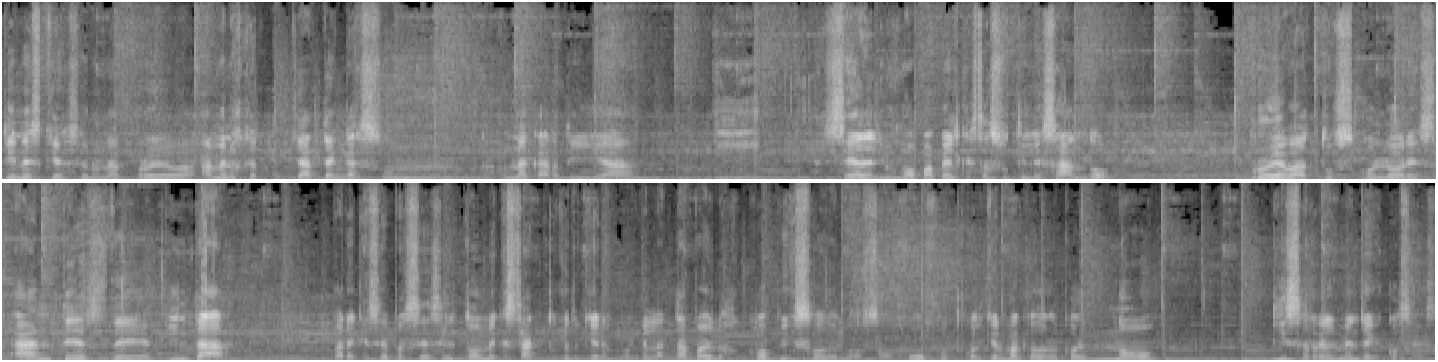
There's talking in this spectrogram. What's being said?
Tienes que hacer una prueba, a menos que ya tengas una cartilla y sea del mismo papel que estás utilizando, prueba tus colores antes de pintar para que sepas si es el tono exacto que tú quieres, porque la tapa de los Copics o de los Ojuju, cualquier marcador alcohol, no dice realmente qué cosa es.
